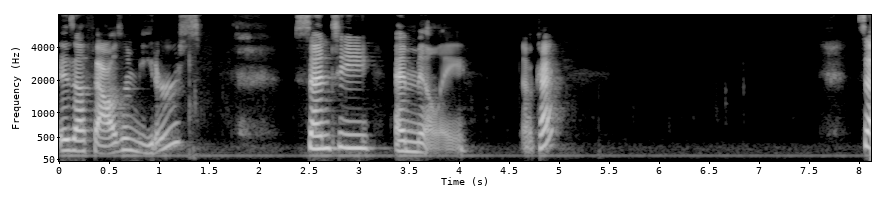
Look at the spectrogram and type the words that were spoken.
is a thousand meters. Centi and milli. Okay? So,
